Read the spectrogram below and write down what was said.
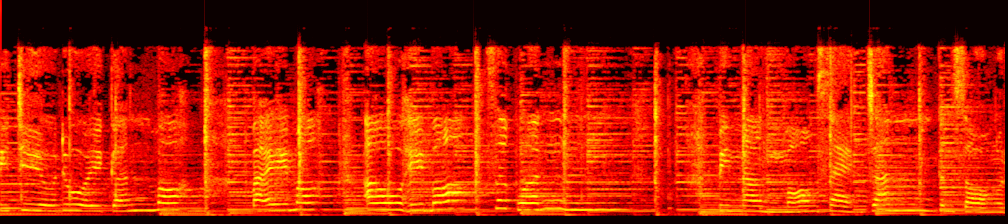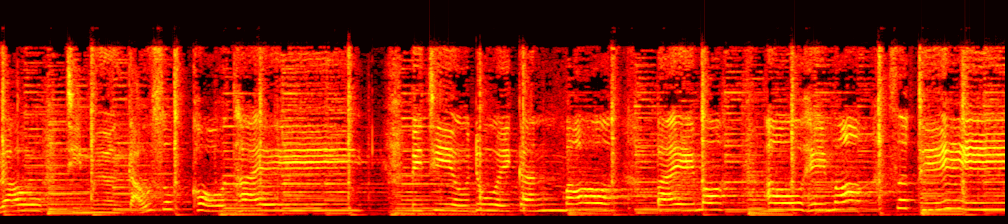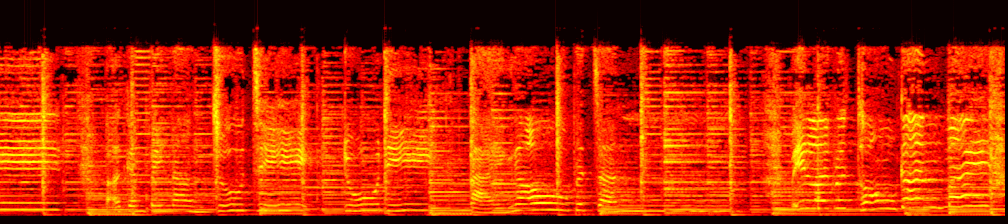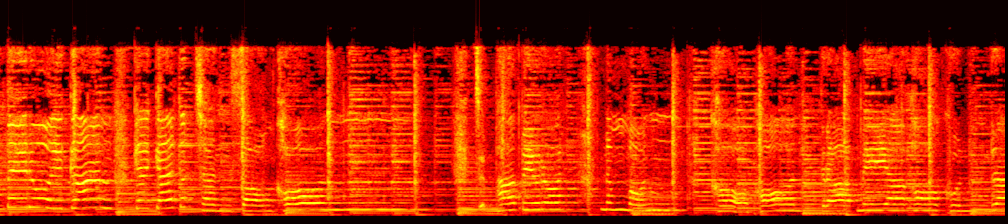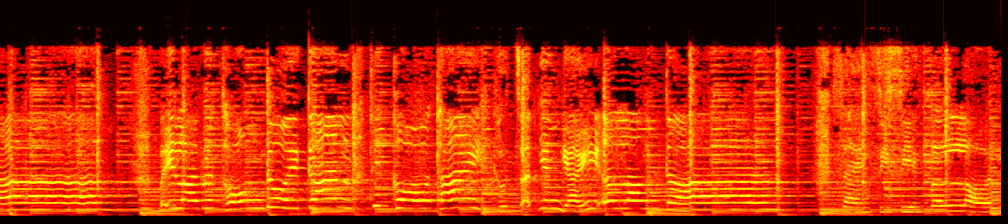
ไปเที่ยวด้วยกัน พาไปรดน้ำมนต์ขอพรกราบแม่ยาพ่อคุณรามไปลอยกระทงด้วยกัน ที่โคไทยเขาจัดยิ่งใหญ่อลังการ แสงสีเสียงตลอด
